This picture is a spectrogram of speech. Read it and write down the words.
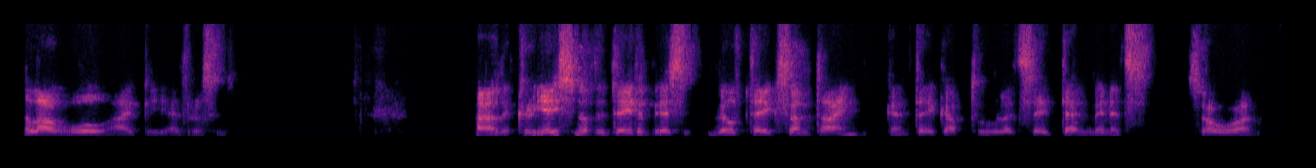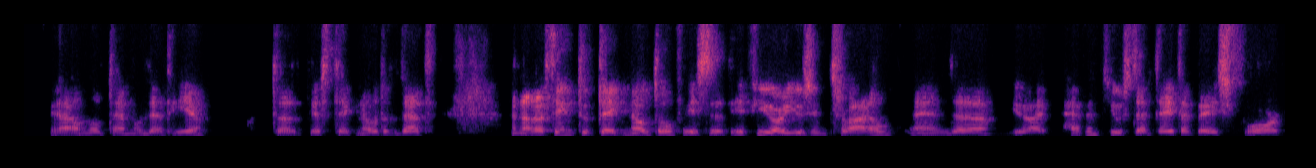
allow all IP addresses. Uh, the creation of the database will take some time, can take up to, let's say, 10 minutes. So uh, yeah, I'll not demo that here. But, uh, just take note of that. Another thing to take note of is that if you are using trial and uh, you haven't used that database for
